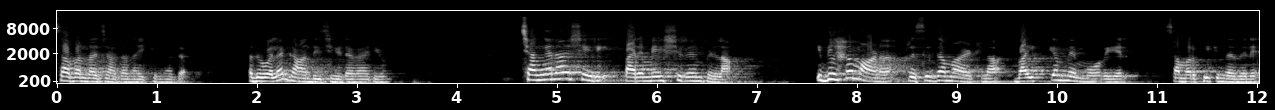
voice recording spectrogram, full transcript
സവർണ ജാഥ നയിക്കുന്നത്. അതുപോലെ ഗാന്ധിജിയുടെ കാര്യവും. ചങ്ങനാശ്ശേരി പരമേശ്വരൻ പിള്ള. ഇദ്ദേഹമാണ് പ്രസിദ്ധമായിട്ടുള്ള വൈക്കം മെമ്മോറിയൽ സമർപ്പിക്കുന്നതിന്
